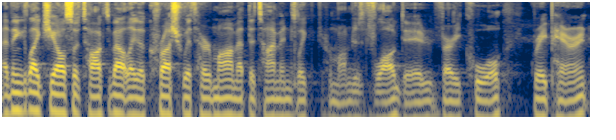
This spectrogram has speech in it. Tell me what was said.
I think like she also talked about like a crush with her mom at the time and like her mom just vlogged it very cool great parent.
